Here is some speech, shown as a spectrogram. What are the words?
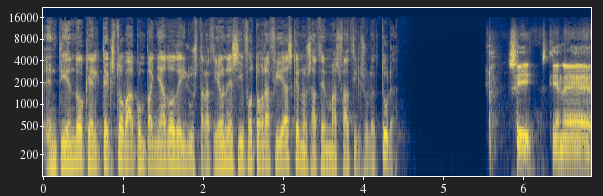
entiendo que el texto va acompañado de ilustraciones y fotografías que nos hacen más fácil su lectura. Sí, tiene,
